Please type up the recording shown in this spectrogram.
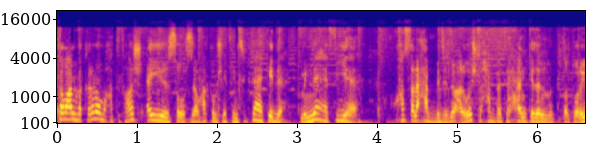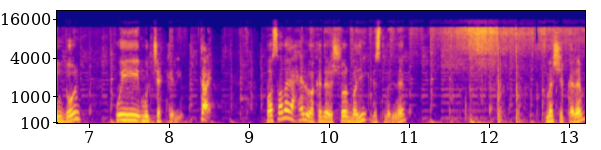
طبعا المكرونة ما حطيتهاش أي صوص زي ما حضراتكم شايفين سبتها كده منها فيها وحطيت عليها حبة زيتون على الوش وحبة ريحان كده المتطورين دول ومتشكرين. طيب بصلاية حلوة كده للشوربة دي بسم الله. ماشي الكلام.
